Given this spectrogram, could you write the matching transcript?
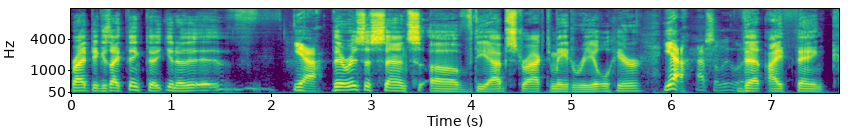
right? Because I think that you know Yeah. there is a sense of the abstract made real here Yeah, absolutely. that I think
